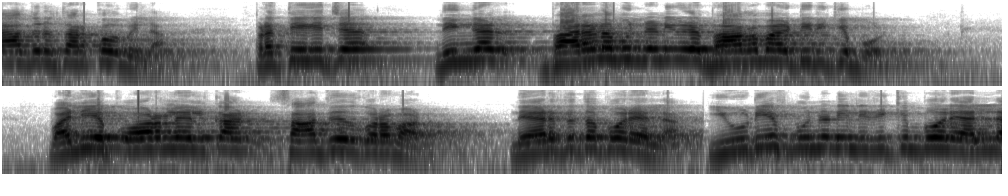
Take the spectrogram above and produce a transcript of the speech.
യാതൊരു തർക്കവുമില്ല. പ്രത്യേകിച്ച് നിങ്ങൾ ഭരണമുന്നണിയുടെ ഭാഗമായിട്ടിരിക്കുമ്പോൾ വലിയ പോറലേൽക്കാൻ സാധ്യത കുറവാണ്. നേരത്തെ പോലെയല്ല. യു ഡി എഫ് മുന്നണിയിൽ ഇരിക്കും പോലെ അല്ല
